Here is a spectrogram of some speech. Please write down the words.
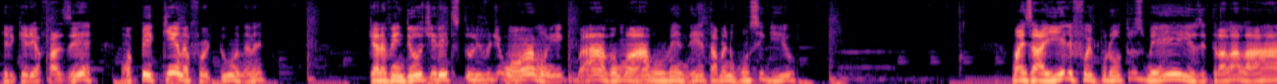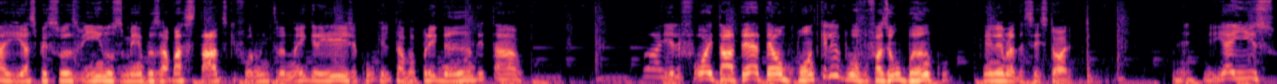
que ele queria fazer, uma pequena fortuna, né? Que era vender os direitos do livro de Mormon. E, ah, vamos lá, vamos vender, tá, mas não conseguiu. Mas aí ele foi por outros meios e tralalá, e as pessoas vindo, os membros abastados que foram entrando na igreja, com o que ele estava pregando e tal. Aí ele foi, tá? Até, até um ponto que ele, pô, vou fazer um banco. Quem lembra dessa história? É, e é isso.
